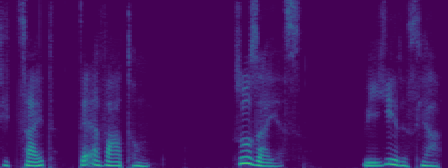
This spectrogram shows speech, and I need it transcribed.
die Zeit der Erwartung. So sei es, wie jedes Jahr.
